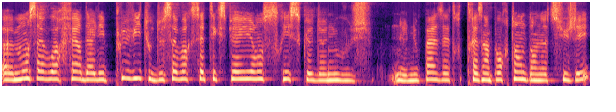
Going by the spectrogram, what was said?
euh, mon savoir-faire d'aller plus vite ou de savoir que cette expérience risque de nous ne, pas être très importante dans notre sujet.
